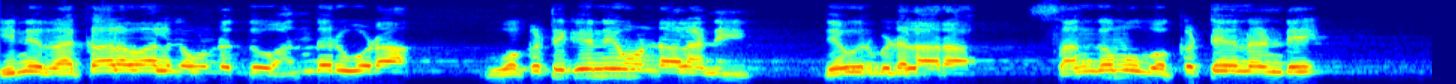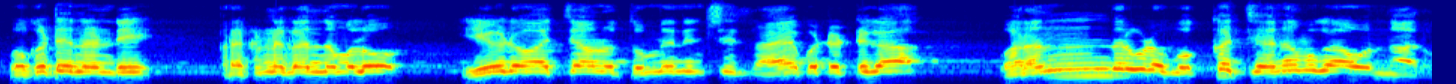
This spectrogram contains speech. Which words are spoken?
ఇన్ని రకాల వాళ్ళుగా ఉండొద్దు. అందరూ కూడా ఒకటిగానే ఉండాలని. దేవుని బిడలారా సంఘము ఒకటేనండి. ఒకటేనండి. ప్రకటన గ్రంథములో ఏడో అధ్యాయంలో తొమ్మిది నుంచి రాయబడ్డట్టుగా వారందరూ కూడా ఒక్క జనముగా ఉన్నారు.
